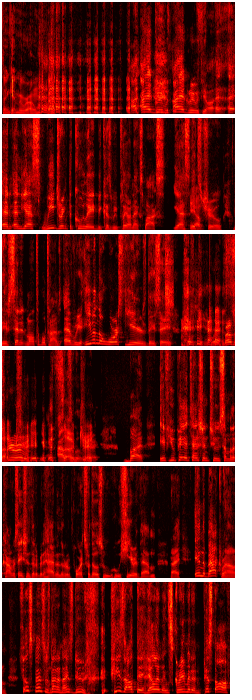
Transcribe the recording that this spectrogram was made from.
Don't get me wrong. But I, I agree with I agree with y'all, A- a- and and yes, we drink the Kool Aid because we play on Xbox. Yes, Yep. it's true. They've said it multiple times. Every even the worst years, they say Yeah, "Best so true. So Absolutely. true. right? But if you pay attention to some of the conversations that have been had in the reports for those who who hear them, right? In the background, Phil Spencer's not a nice dude. He's out there yelling and screaming and pissed off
